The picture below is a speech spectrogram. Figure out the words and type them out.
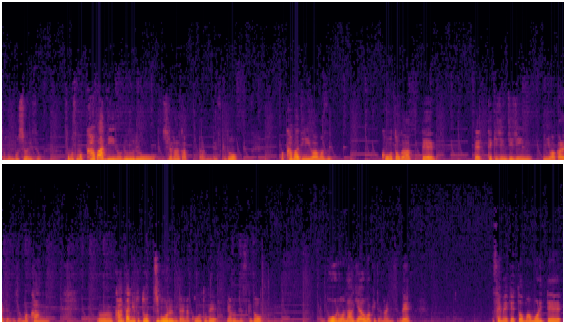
多分面白いんですよ。そもそもカバディのルールを知らなかったんですけど、カバディはまず、コートがあって、で、敵陣、自陣に分かれてるんですよ。まあ、かん、うん、簡単に言うとドッジボールみたいなコートでやるんですけど、ボールを投げ合うわけではないんですよね。攻め手と守り手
